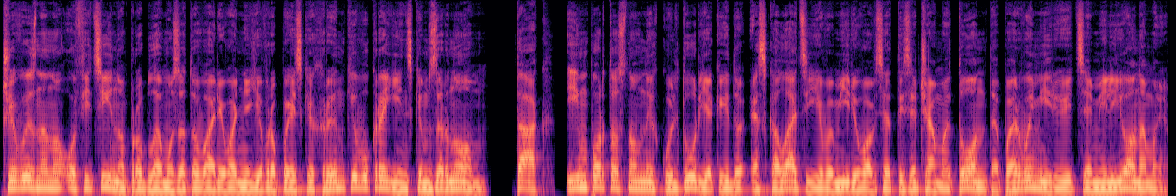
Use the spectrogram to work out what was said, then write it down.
Чи визнано офіційно проблему затоварювання європейських ринків українським зерном? Так, імпорт основних культур, який до ескалації вимірювався тисячами тонн, тепер вимірюється мільйонами.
